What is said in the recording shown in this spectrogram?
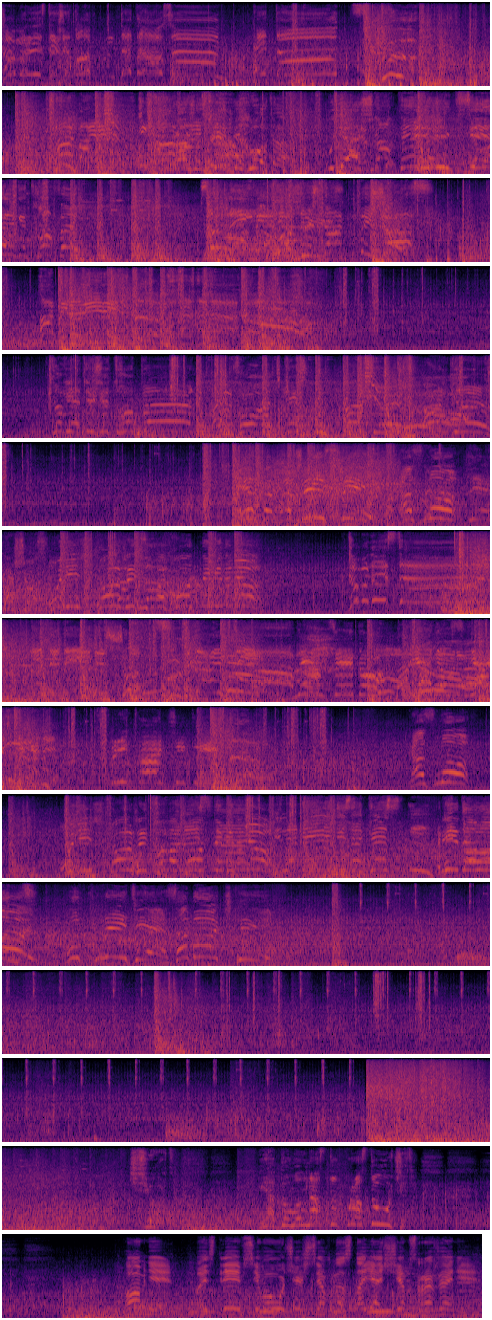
Kommunistische Truppen da draußen! Hinter uns! Вражеская пехота! У ящиков! Перебить всех! getroffen! Zerlegen starken Beschuss! Hab ihn erledigt! Sowjetische Truppen! Это фашисты! Козлов! Уничтожить самоходный миномет! Des Schutzes! Knallt sie ab! Немцы идут! Рядом с ящиками! Прикончите! Козлов! Уничтожить самоходный миномет! Рядовой! Укрытие! Замочки! Черт! Я думал, нас тут просто учат! Помни, быстрее всего учишься в настоящем сражении.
